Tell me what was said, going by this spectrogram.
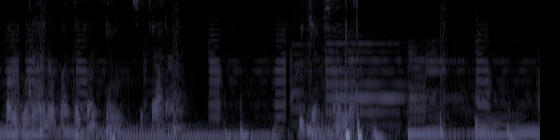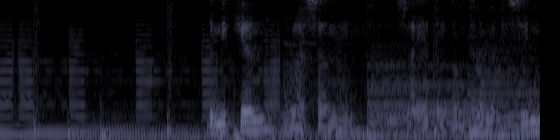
penggunaan obat-obat yang secara bijaksana. Demikian ulasan saya tentang telemedicine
